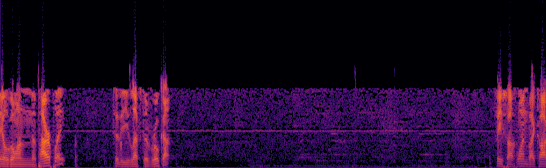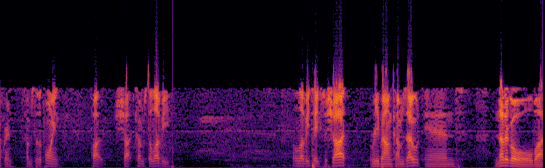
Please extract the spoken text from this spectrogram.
It'll go on the power play to the left of Roca. Face off one by Cochrane. Comes to the point. Pot shot comes to Lovey. Lovey takes a shot. Rebound comes out and another goal by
